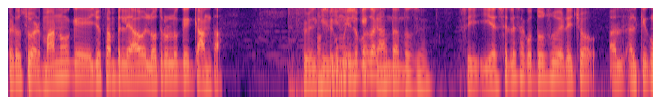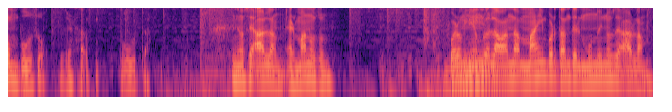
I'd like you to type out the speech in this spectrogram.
Pero su hermano, que ellos están peleados, el otro es lo que canta. Pero el No que sé cómo viene el que para- canta entonces. Sí, y ese le sacó todo su derecho al, al que compuso. Gran puta. Y no se hablan, hermanos son. Fueron miembros de la banda más importante del mundo y no se hablan.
